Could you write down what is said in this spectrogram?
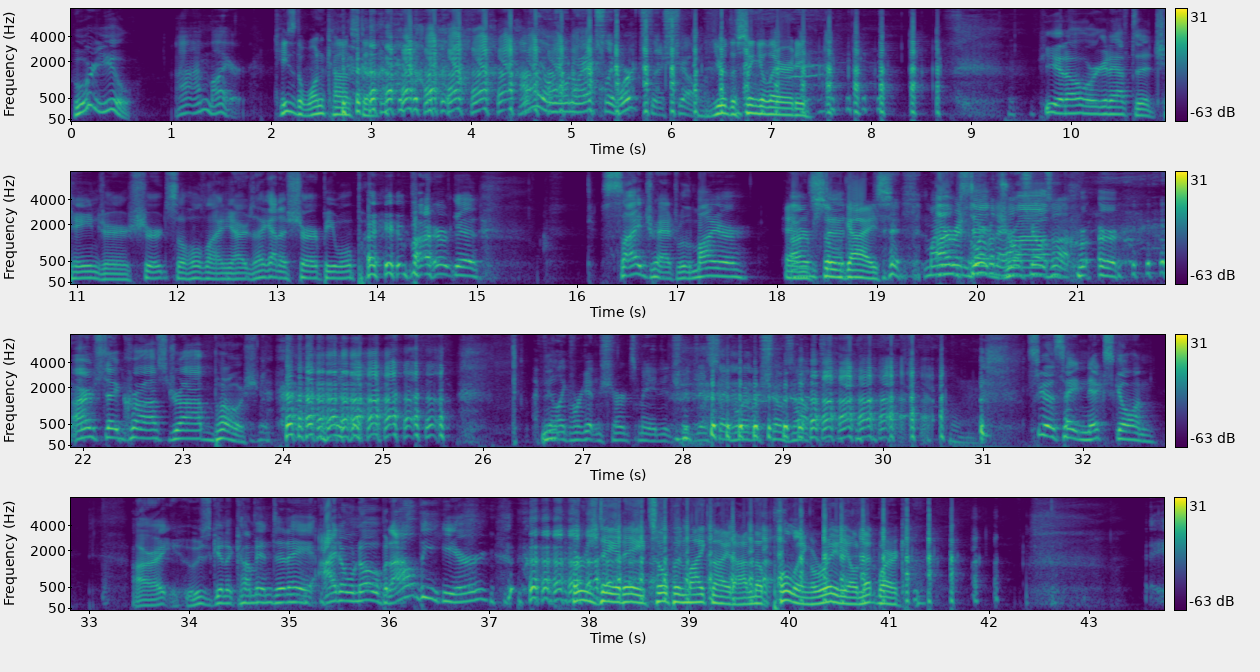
Who are you? I- I'm Meyer. He's the one constant. I'm the only one who actually works this show. You're the singularity. You know, we're going to have to change our shirts the whole nine yards. I got a Sharpie. We'll fire again. Sidetracked with Meyer. And some guys. Meyer and whoever the hell drop, shows up. cr- or er, Armstead cross drop Posh. I feel like if we're getting shirts made. It should just say whoever shows up. I was gonna say Nick's going. All right, who's gonna come in today? I don't know, but I'll be here. Thursday at 8, it's open mic night on the Pulling Radio Network.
